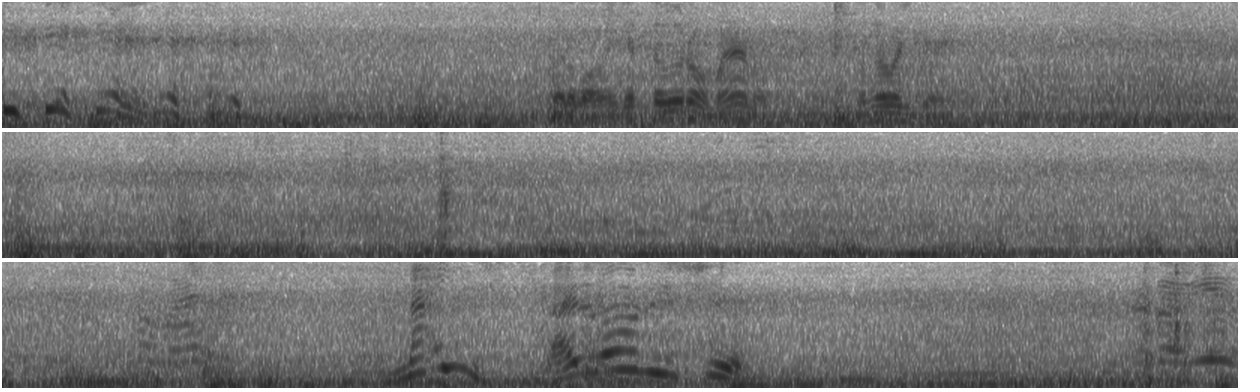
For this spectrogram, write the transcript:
Pero para mí que está duro menos. No sé por qué. Nice! I love this shit. What about you?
